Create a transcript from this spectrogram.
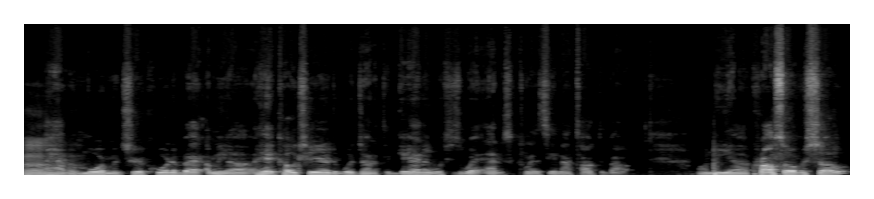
I have a Mm. more mature quarterback. I mean, uh, head coach here with Jonathan Gannon, which is what Alex Clancy and I talked about on the uh, crossover show.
